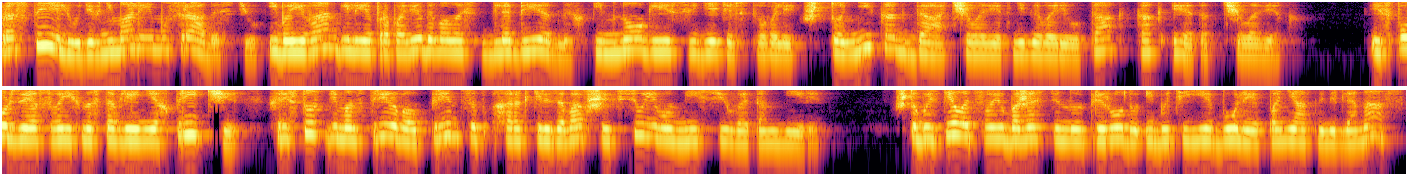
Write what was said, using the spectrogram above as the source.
Простые люди внимали ему с радостью, ибо Евангелие проповедовалось для бедных, и многие свидетельствовали, что никогда человек не говорил так, как этот человек. Используя в своих наставлениях притчи, Христос демонстрировал принцип, характеризовавший всю его миссию в этом мире. Чтобы сделать свою божественную природу и бытие более понятными для нас –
